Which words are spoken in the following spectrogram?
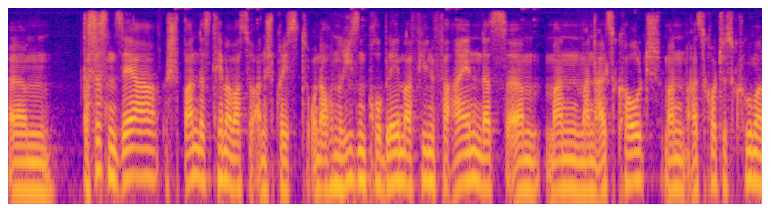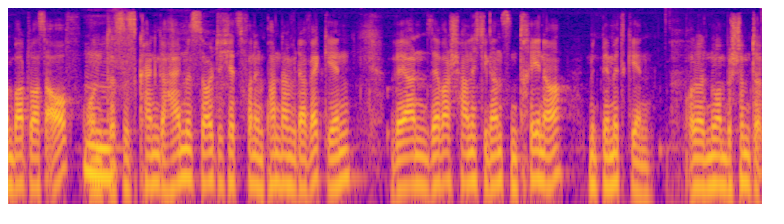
Ähm, das ist ein sehr spannendes Thema, was du ansprichst und auch ein Riesenproblem bei vielen Vereinen, dass ähm, man, man als Coach, man als Coaches Crew, man baut was auf mhm. und das ist kein Geheimnis, sollte ich jetzt von den Panthern wieder weggehen, werden sehr wahrscheinlich die ganzen Trainer mit mir mitgehen. Oder nur ein bestimmter,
